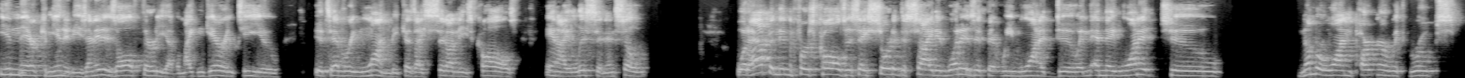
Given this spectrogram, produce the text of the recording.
in their communities. And it is all 30 of them. I can guarantee you it's every one because I sit on these calls and I listen. And so what happened in the first calls is they sort of decided what is it that we want to do? And, and they wanted to number one partner with groups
